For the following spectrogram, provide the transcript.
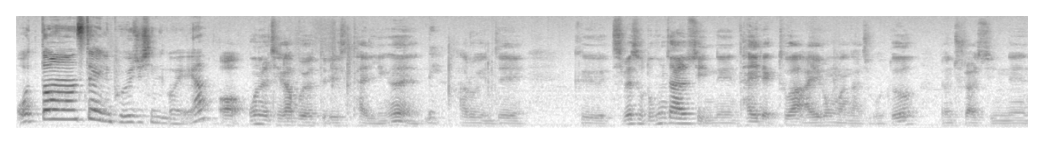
어떤 스타일링 보여주시는 거예요? 어, 오늘 제가 보여드릴 스타일링은 네. 바로 이제 그 집에서도 혼자 할 수 있는 다이렉트와 아이롱만 가지고도 연출할 수 있는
